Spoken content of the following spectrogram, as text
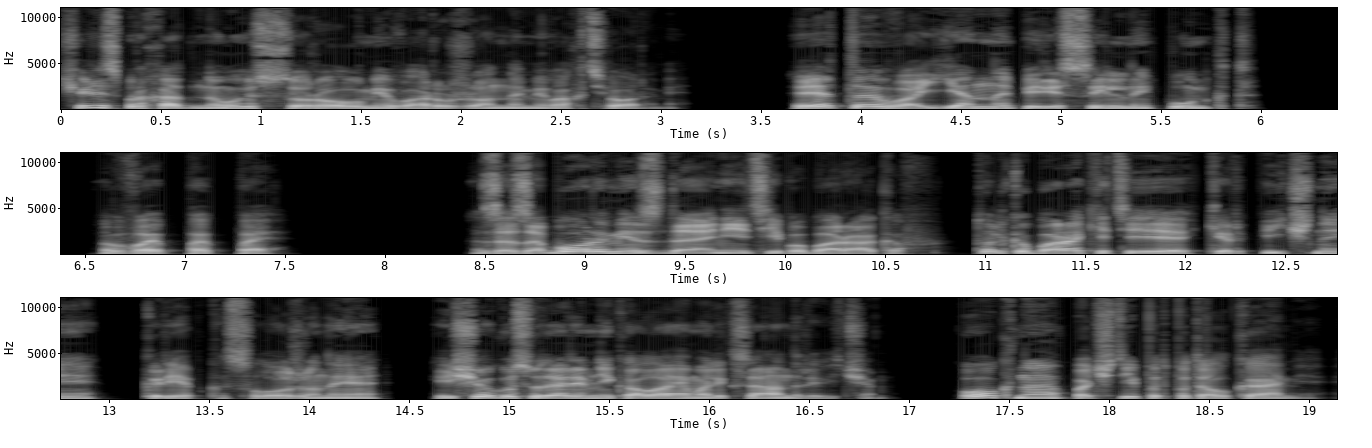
через проходную с суровыми вооруженными вахтерами. Это военно-пересыльный пункт. ВПП. За заборами здания типа бараков. Только бараки те кирпичные, крепко сложенные, еще государем Николаем Александровичем. Окна почти под потолками,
